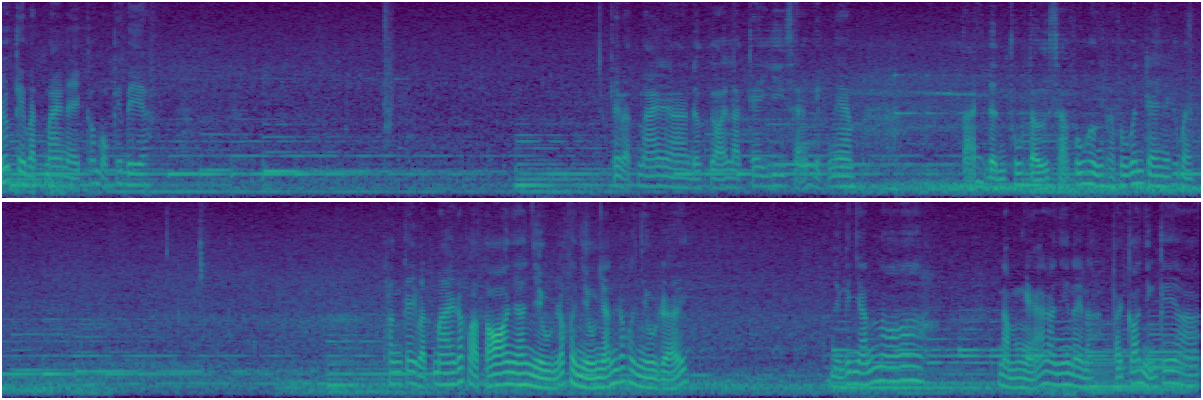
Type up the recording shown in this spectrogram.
Trước cây bạch mai này có một cái bia Cây bạch mai à, được gọi là cây di sản Việt Nam tại đình Phú Tự, xã Phú Hưng, thành phố Bến Tre nha các bạn. Thân cây bạch mai rất là to nha, nhiều rất là nhiều nhánh, rất là nhiều rễ. Những cái nhánh nó nằm ngã ra như này nè, phải có những cái à,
